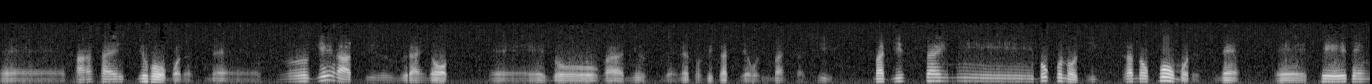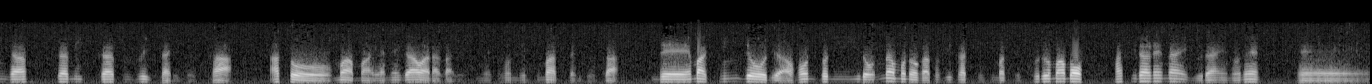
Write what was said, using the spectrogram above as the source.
えー、関西地方もですね、すげえなっていうぐらいの、えー、映像がニュースでね、飛び交っておりましたし、まあ、実際に僕の実家の方もですね、えー、停電が2日3日続いたりとか、あと、まあまあ屋根瓦がですね、飛んでしまったりとか、で、まあ近所では本当にいろんなものが飛び交ってしまって、車も走られないぐらいのね、え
